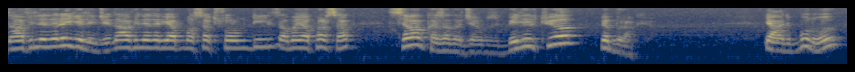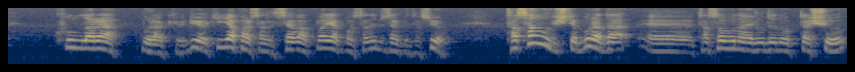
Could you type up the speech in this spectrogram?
Nafilelere gelince nafileleri yapmasak sorumlu değiliz ama yaparsak sevap kazanacağımızı belirtiyor ve bırakıyor. Yani bunu kullara bırakıyor. Diyor ki yaparsanız sevap var, yapmazsanız bir sakıncası yok. Tasavvuf işte burada e, tasavvufun ayrıldığı nokta şu.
